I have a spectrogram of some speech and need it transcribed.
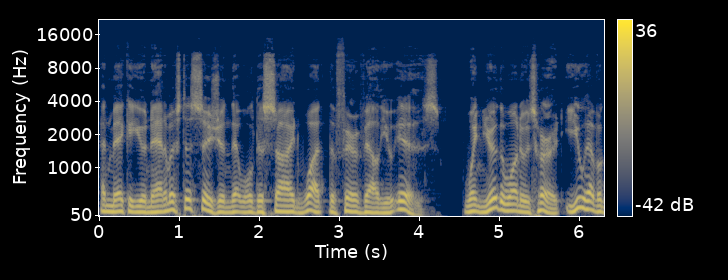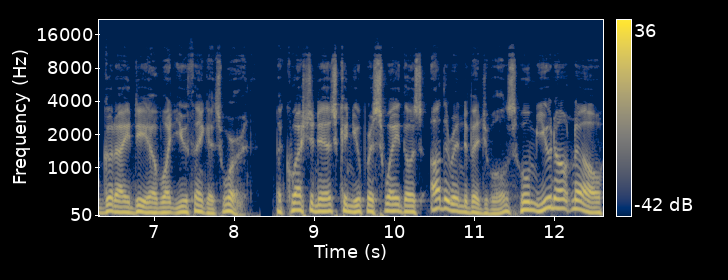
and make a unanimous decision that will decide what the fair value is. When you're the one who's hurt, you have a good idea of what you think it's worth. The question is can you persuade those other individuals whom you don't know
